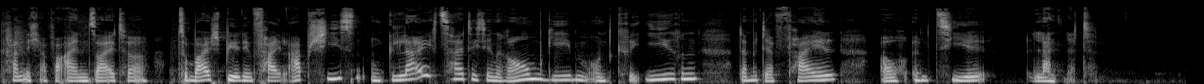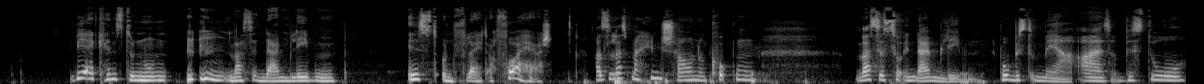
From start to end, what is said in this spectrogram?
kann ich auf der einen Seite zum Beispiel den Pfeil abschießen und gleichzeitig den Raum geben und kreieren, damit der Pfeil auch im Ziel landet. Wie erkennst du nun, was in deinem Leben ist und vielleicht auch vorherrscht? Also lass mal hinschauen und gucken, was ist so in deinem Leben? Wo bist du mehr? Also bist du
